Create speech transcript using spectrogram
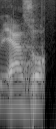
eher so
